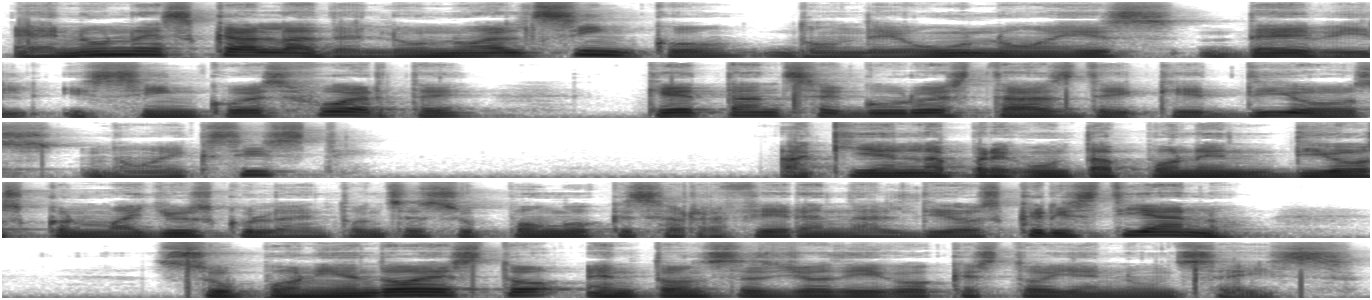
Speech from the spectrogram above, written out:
En una escala del 1 al 5, donde 1 es débil y 5 es fuerte, ¿qué tan seguro estás de que Dios no existe? Aquí en la pregunta ponen Dios con mayúscula, entonces supongo que se refieren al Dios cristiano. Suponiendo esto, entonces yo digo que estoy en un 6.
